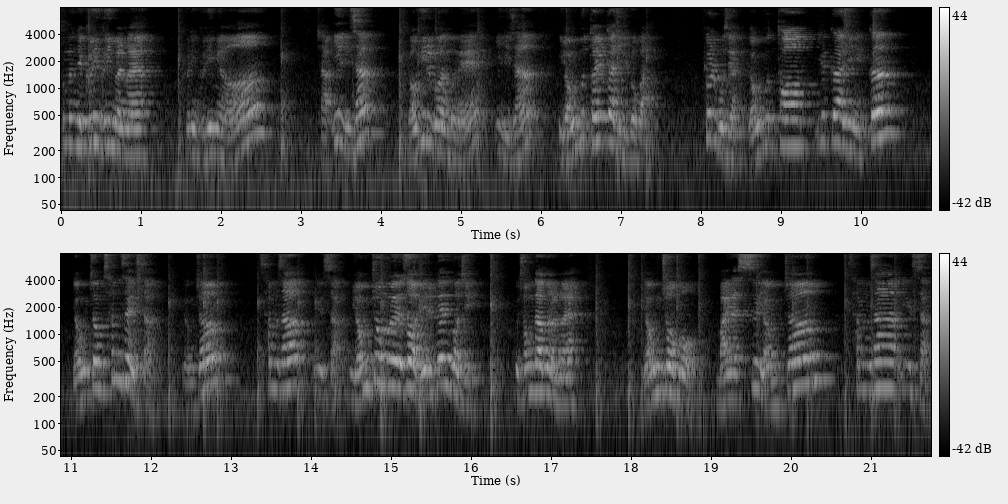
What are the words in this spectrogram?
그러면 이제 그림 그림 얼마야? 그림 그리면 자 1 이상 여기를 구하는 거네. 1 이상 0부터 1까지 읽어봐. 표를 보세요. 0부터 1까지니까 0.3413 0.3413 0.5에서 얘를 빼는 거지. 그 정답은 얼마야? 0.5 마이너스 0.3413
